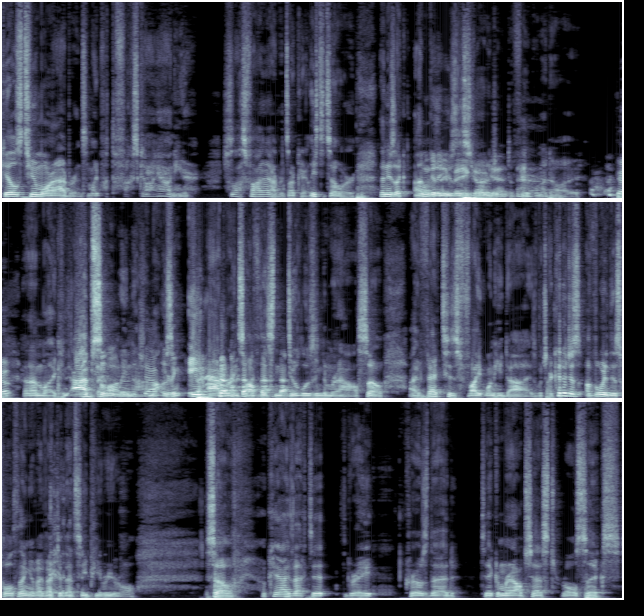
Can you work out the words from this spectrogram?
Kills two more aberrants. I'm like, what the fuck's going on here? Just lost five aberrants. Okay, at least it's over. Then he's like, I'm going to use CP, this go stratagem to fit when I die. Yep. And I'm like, absolutely not. I'm not losing eight aberrants off this and do losing to morale. So I vect his fight when he dies, which I could have just avoided this whole thing if I vected that CP reroll. So, okay, I vect it. Great. Crow's dead. Take a morale chest. Roll six.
